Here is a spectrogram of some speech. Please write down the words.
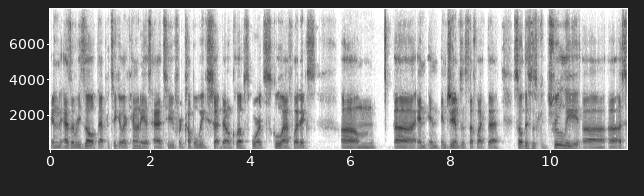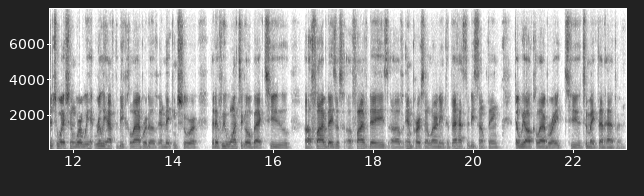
And as a result, that particular county has had to, for a couple weeks, shut down club sports, school athletics, um, uh, and, and, and gyms and stuff like that. So this is truly uh, a situation where we really have to be collaborative and making sure that if we want to go back to uh, five days of uh, five days of in-person learning, that that has to be something that we all collaborate to to make that happen.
